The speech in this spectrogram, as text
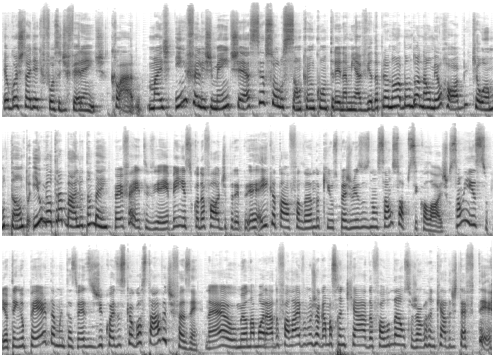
Eu gostaria que fosse diferente? Claro. Mas, infelizmente, essa é a solução que eu encontrei na minha vida para não abandonar o meu hobby, que eu amo tanto, e o meu trabalho também. Perfeito, Vi. É bem isso. Quando eu falo de. É aí que eu tava falando que os prejuízos não são só psicológicos, são isso. Eu tenho perda, muitas vezes, de coisas que eu gostava de fazer, né? O meu namorado fala, ai, vamos jogar umas ranqueadas. Eu falo, não, só jogo joga ranqueada de TFT,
